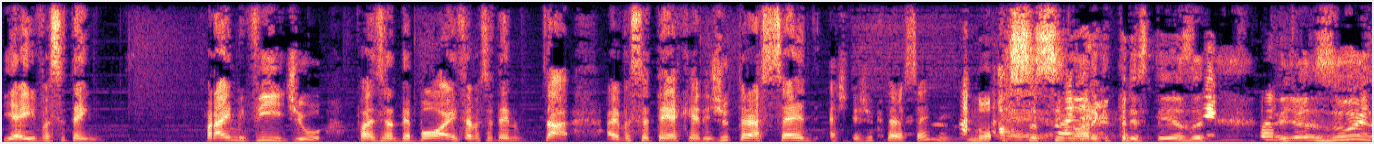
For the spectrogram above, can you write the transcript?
e aí você tem Prime Video fazendo The Boys, aí você tem, tá, aí você tem aquele Jupiter Ascend, acho que é Jupiter Ascend? Nossa é... senhora, que tristeza! Jesus,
